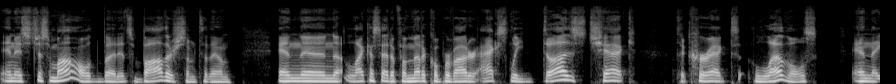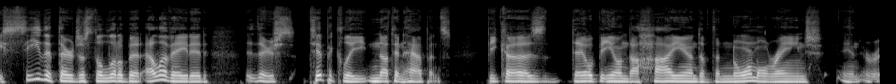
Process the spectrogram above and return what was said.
And it's just mild, but it's bothersome to them. And then, like I said, if a medical provider actually does check the correct levels, and they see that they're just a little bit elevated, there's typically nothing happens because they'll be on the high end of the normal range in,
